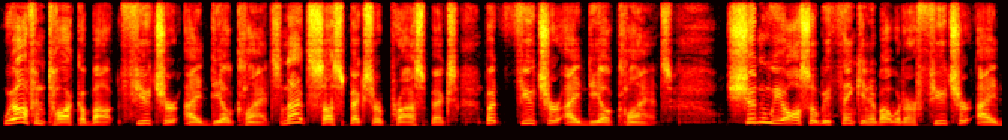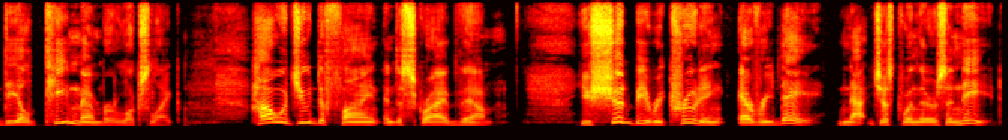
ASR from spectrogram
We often talk about future ideal clients, not suspects or prospects, but future ideal clients. Shouldn't we also be thinking about what our future ideal team member looks like? How would you define and describe them? You should be recruiting every day, not just when there's a need.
